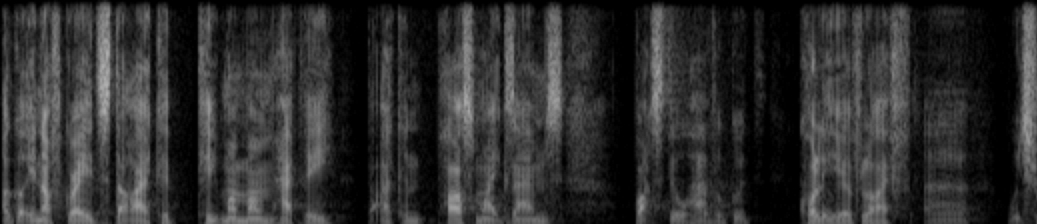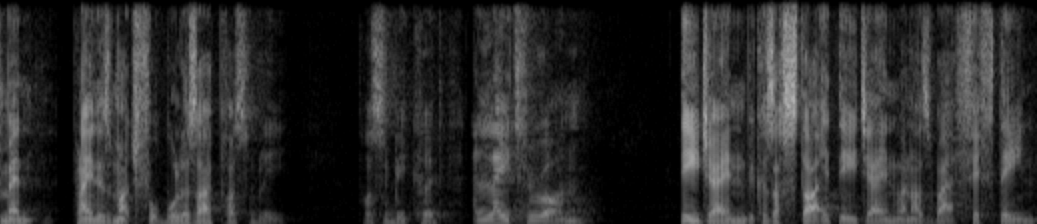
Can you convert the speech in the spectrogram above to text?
I got enough grades that I could keep my mum happy, that I can pass my exams, but still have a good quality of life, uh, which meant playing as much football as I possibly possibly could. And later on, DJing because I started DJing when I was about 15.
